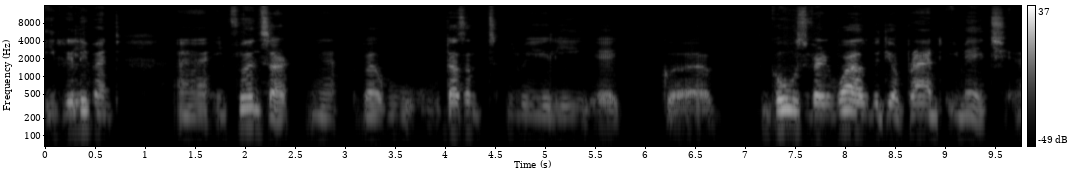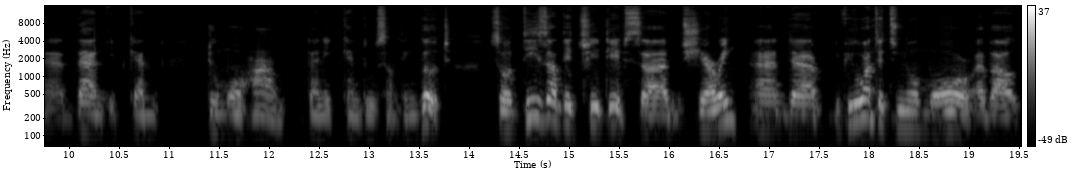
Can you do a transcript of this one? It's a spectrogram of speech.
irrelevant uh, influencer uh, who doesn't really uh, goes very well with your brand image, uh, then it can do more harm than it can do something good. So these are the three tips I'm sharing. And uh, if you wanted to know more about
